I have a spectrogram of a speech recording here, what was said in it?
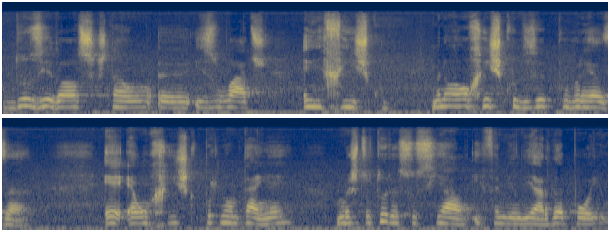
dos idosos que estão uh, isolados em risco, mas não é um risco de pobreza, é, é um risco porque não têm uma estrutura social e familiar de apoio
